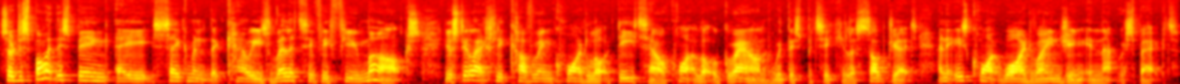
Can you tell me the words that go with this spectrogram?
So despite this being a segment that carries relatively few marks, you're still actually covering quite a lot of detail, quite a lot of ground with this particular subject, and it is quite wide ranging in that respect.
